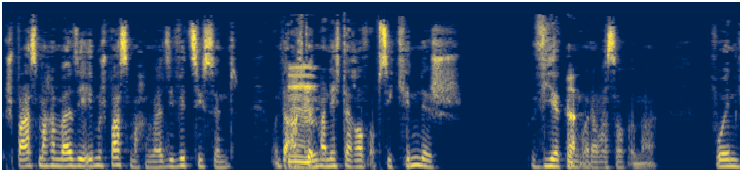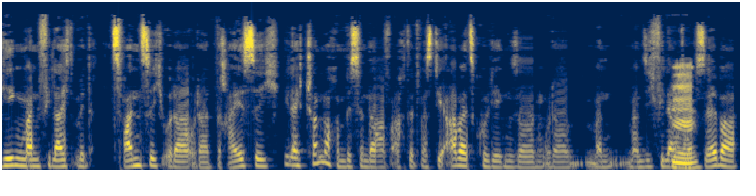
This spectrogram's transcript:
Spaß machen, weil sie eben Spaß machen, weil sie witzig sind. Und da mhm. achtet man nicht darauf, ob sie kindisch wirken ja. oder was auch immer. Wohingegen man vielleicht mit 20 oder, oder 30 vielleicht schon noch ein bisschen darauf achtet, was die Arbeitskollegen sagen oder man, man sich vielleicht mhm. auch selber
